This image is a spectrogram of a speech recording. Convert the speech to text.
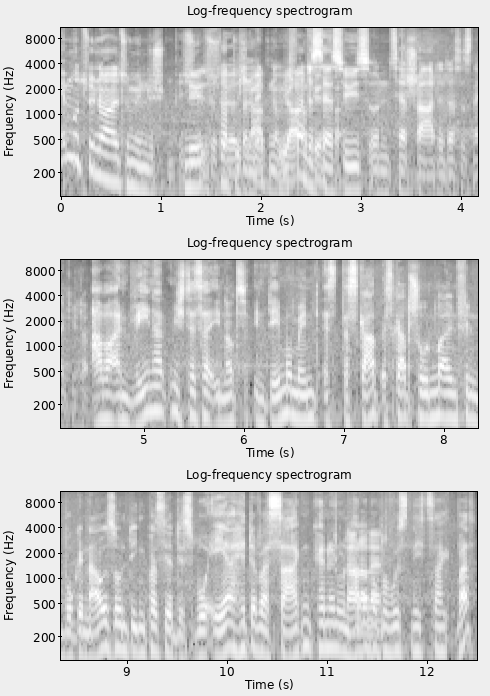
emotional zumindest ein bisschen Nee, das hat und mitgenommen. ja, Ich fand es sehr jeden süß und sehr schade, dass es nicht geklappt hat. Aber an wen hat mich das erinnert? In dem Moment, es, das gab, es gab schon mal einen Film, wo genau so ein Ding passiert ist, wo er hätte was sagen können und La hat aber bewusst nichts sagen. Was?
